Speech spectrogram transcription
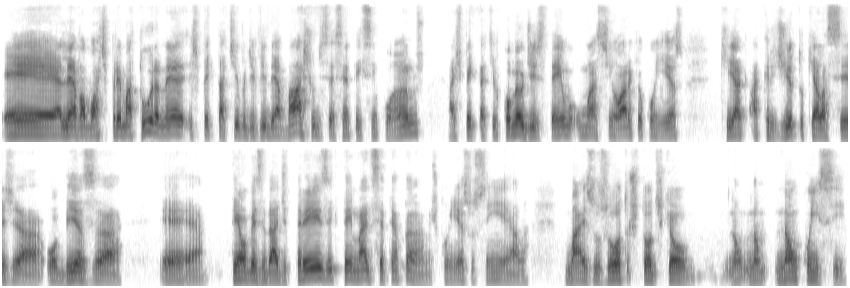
É, leva à morte prematura, né? Expectativa de vida é abaixo de 65 anos. A expectativa, como eu disse, tem uma senhora que eu conheço que acredito que ela seja obesa, é, tem a obesidade 3 e que tem mais de 70 anos. Conheço sim ela, mas os outros todos que eu não, não, não conheci,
